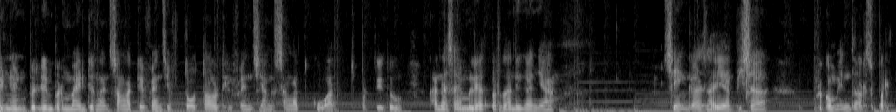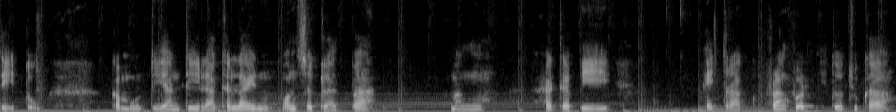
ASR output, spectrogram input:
Union Berlin bermain dengan sangat defensif total defense yang sangat kuat seperti itu. Karena saya melihat pertandingannya sehingga saya bisa berkomentar seperti itu. Kemudian di laga lain Mönchengladbach menghadapi Eintracht Frankfurt itu juga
